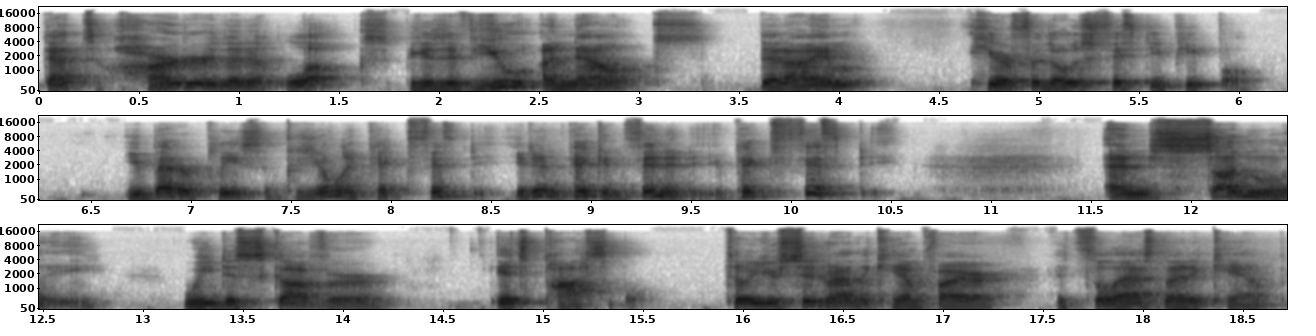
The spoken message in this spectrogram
that's harder than it looks. Because if you announce that I am here for those 50 people, you better please them because you only picked 50. You didn't pick infinity, you picked 50. And suddenly we discover it's possible. So you're sitting around the campfire, it's the last night of camp,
